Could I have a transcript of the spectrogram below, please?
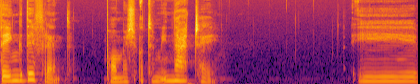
Think Different. Pomyśl o tym inaczej. I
